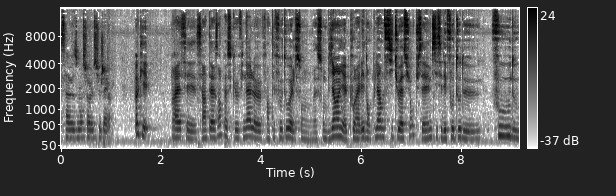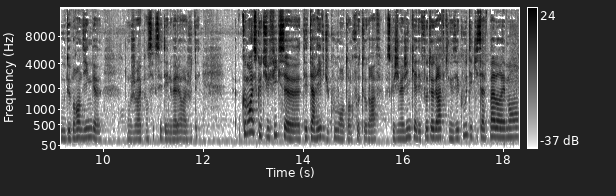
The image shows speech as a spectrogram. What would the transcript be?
sérieusement sur le sujet. ouais. Ok. Ouais, c'est intéressant parce qu'au final, enfin, tes photos, elles sont, elles sont bien et elles pourraient aller dans plein de situations. Tu sais, même si c'est des photos de food ou de branding. Donc j'aurais pensé que c'était une valeur ajoutée. Comment est-ce que tu fixes euh, tes tarifs du coup en tant que photographe? Parce que j'imagine qu'il y a des photographes qui nous écoutent et qui savent pas vraiment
